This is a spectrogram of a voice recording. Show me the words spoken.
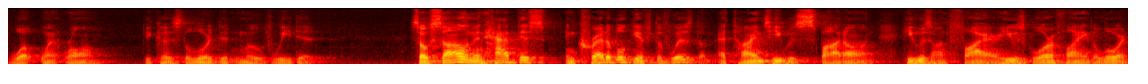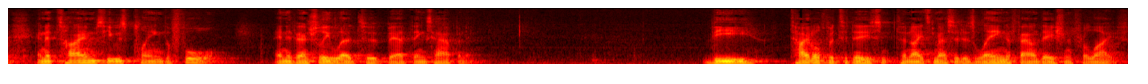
what went wrong because the Lord didn't move, we did. So Solomon had this incredible gift of wisdom. At times he was spot on. He was on fire. He was glorifying the Lord. And at times he was playing the fool and eventually led to bad things happening. The title for today's, tonight's message is Laying a Foundation for Life.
